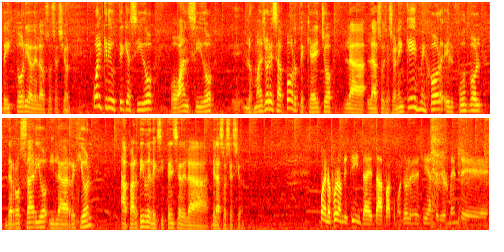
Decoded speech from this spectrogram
de historia de la asociación, ¿cuál cree usted que ha sido o han sido eh, los mayores aportes que ha hecho la, asociación. ¿En qué es mejor el fútbol de Rosario y la región a partir de la existencia de la, de la asociación? Bueno, fueron distintas etapas, como yo les decía anteriormente.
